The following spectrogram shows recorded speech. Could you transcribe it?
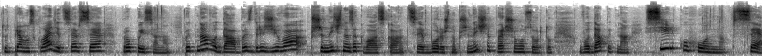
тут прямо у складі це все прописано. Питна вода, бездріжджєва пшенична закваска. Це борошно пшеничне першого сорту. Вода питна. Сіль кухонна. Все.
